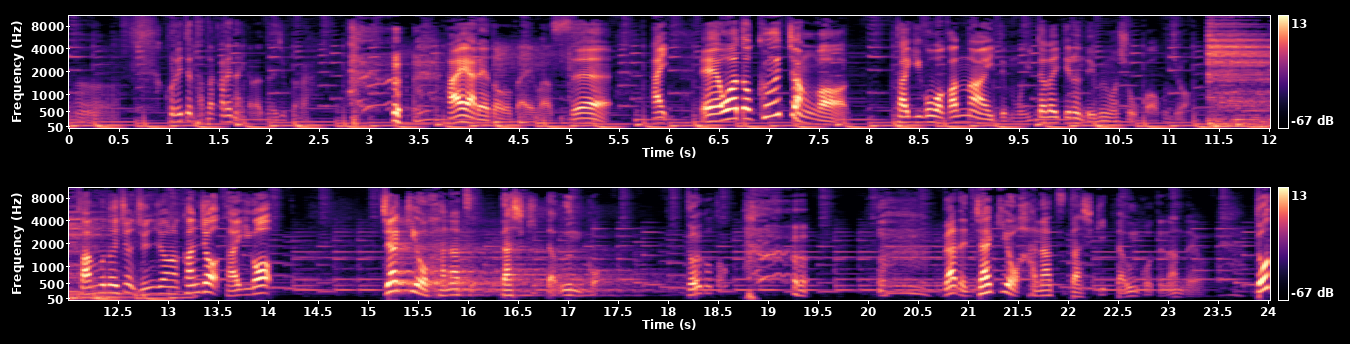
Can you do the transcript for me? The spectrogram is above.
うん。これって叩かれないから大丈夫かな。はい、ありがとうございます。はい。えー、お後、くーちゃんが、対義語わかんないアイテムもいただいてるんで読みましょうか、こちら。3分の1の純情な感情、対義語。邪気を放つ、出し切ったうんこ。どういうこと？だって邪気を放つ、出し切ったうんこってなんだよ。どっ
